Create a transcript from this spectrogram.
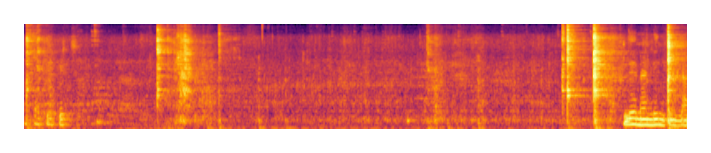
ఇంకా చూపించు. ఇదేనండి ఇంక ఇలా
